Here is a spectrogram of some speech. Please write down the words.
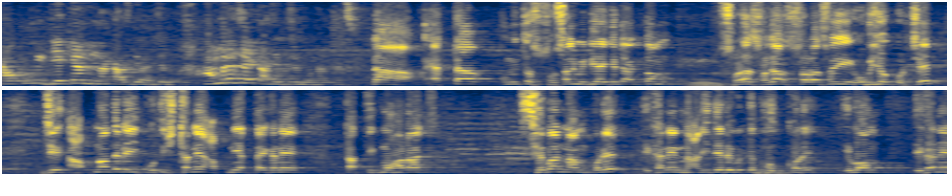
কাউকে উনি ডেকে আনেন না কাজ দেওয়ার জন্য। আমরা যাই কাজের জন্য ওনার কাছে। না, একটা উনি তো সোশ্যাল মিডিয়ায় যেটা একদম সোজা সরাসরি অভিযোগ করছেন যে আপনাদের এই প্রতিষ্ঠানে আপনি একটা এখানে কার্তিক মহারাজ সেবার নাম করে এখানে নারীদেরকে ভোগ করে এবং এখানে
